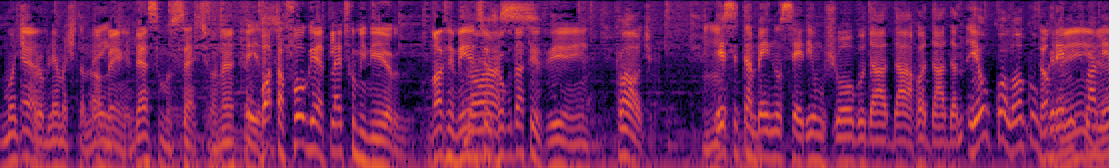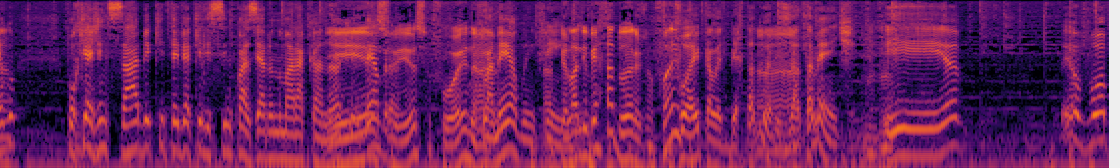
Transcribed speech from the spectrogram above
monte de É, problemas também. Também, enfim. 17 né? Isso. Botafogo e Atlético Mineiro. 9 e meia, esse é o jogo da TV, hein? Cláudio, Hum. esse também não seria um jogo da, da rodada. Eu coloco o Também, Grêmio e Flamengo, né? porque a gente sabe que teve aquele 5 a 0 no Maracanã, que isso, lembra? isso foi, né? O Flamengo, enfim. Ah, Pela Libertadores, não foi? Foi pela Libertadores, Ah. exatamente. Uhum. E eu vou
